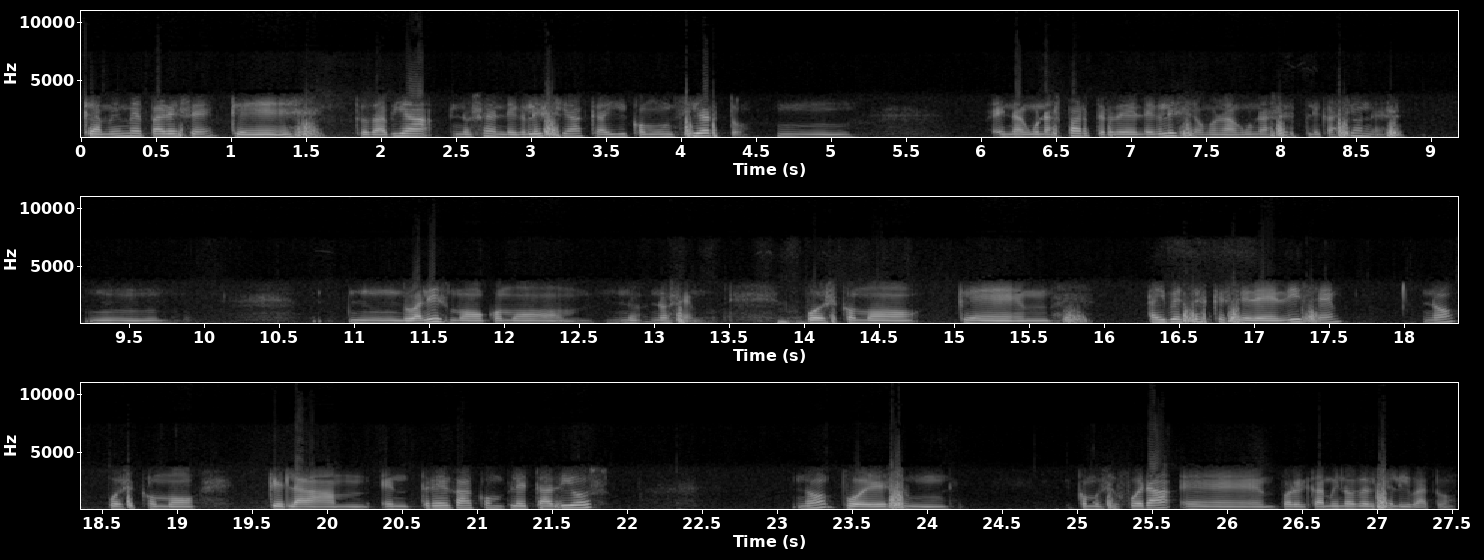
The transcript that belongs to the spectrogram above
que a mí me parece que todavía, no sé, en la iglesia, que hay como un cierto, en algunas partes de la iglesia o en algunas explicaciones, Mm, mm, dualismo, como, no, sé, pues como que mm, hay veces que se dice, ¿no? Pues como que la entrega completa a Dios, ¿no? Pues como si fuera eh, por el camino del celibato,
